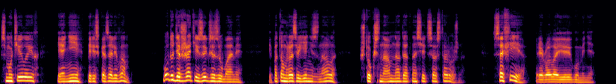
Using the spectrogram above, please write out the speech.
смутила их, и они пересказали вам. Буду держать язык за зубами. И потом, разве я не знала, что к снам надо относиться осторожно?» «София», — прервала ее игуменя,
